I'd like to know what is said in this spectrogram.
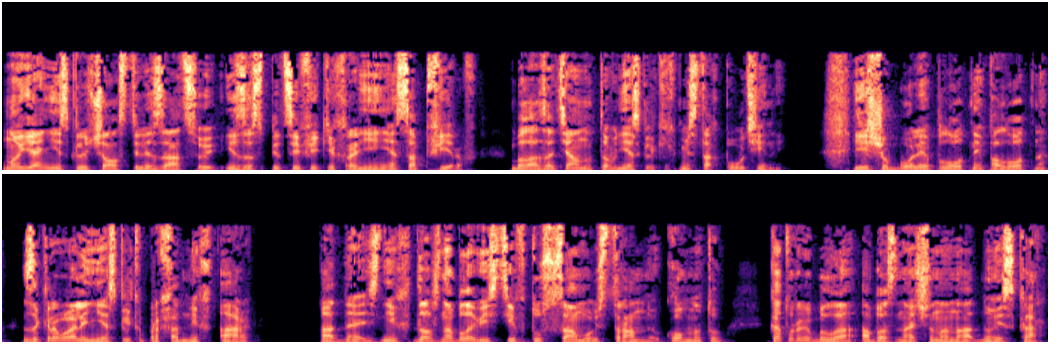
Но я не исключал стилизацию из-за специфики хранения сапфиров, была затянута в нескольких местах паутиной. Еще более плотные полотна закрывали несколько проходных арок. Одна из них должна была вести в ту самую странную комнату, которая была обозначена на одной из карт,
